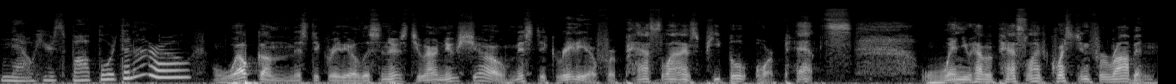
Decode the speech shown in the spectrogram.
Now here's Bob Bordenaro. Welcome, Mystic Radio listeners, to our new show, Mystic Radio for Past Lives, People, or Pets. When you have a past life question for Robin,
